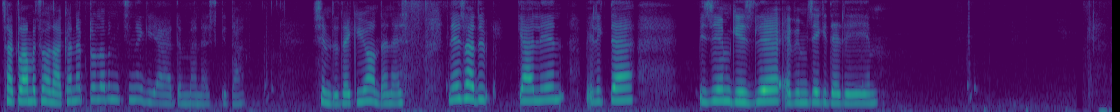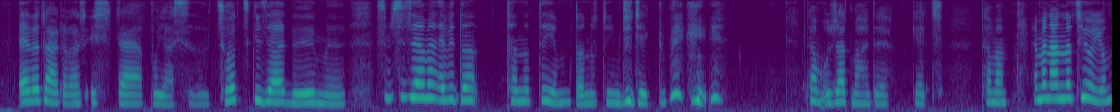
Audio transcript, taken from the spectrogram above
Saklanmaç oynarken hep dolabın içine giyerdim ben eskiden. Şimdi de giyiyorum da neyse. Neyse hadi gelin birlikte bizim gizli evimize gidelim. Evet arkadaş işte bu yaşı. Çok güzel değil mi? Şimdi size hemen evi de tanıtayım. Tanıtayım diyecektim. tamam uzatma hadi geç. Tamam hemen anlatıyorum.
